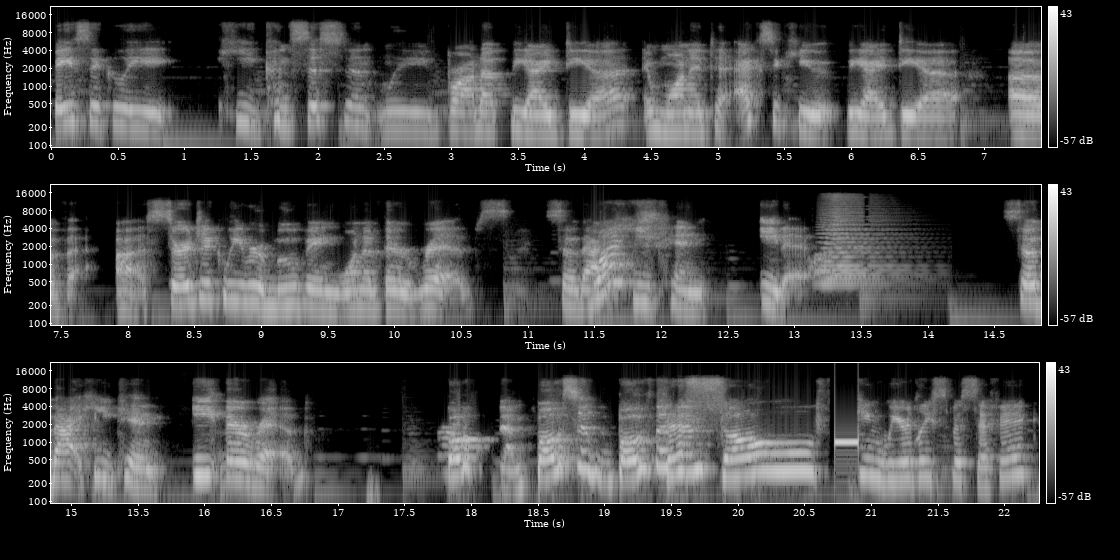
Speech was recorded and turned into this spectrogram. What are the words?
Basically, he consistently brought up the idea and wanted to execute the idea of uh, surgically removing one of their ribs so that What? he can eat it. So that he can eat their rib. Both of them. Both of both of That them. so weirdly specific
